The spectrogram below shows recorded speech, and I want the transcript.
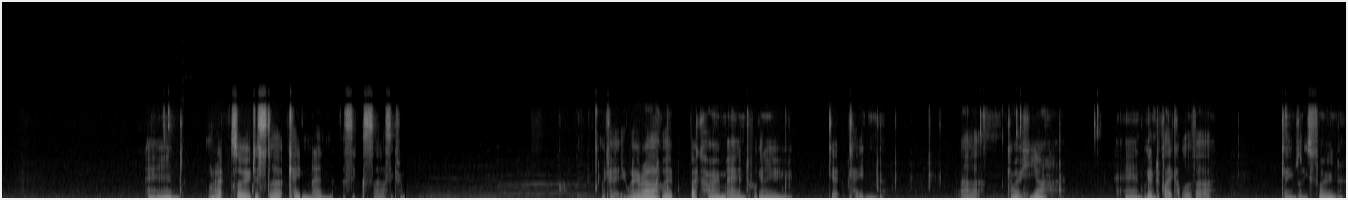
And alright, so just uh, Caden and six, uh, six from. Okay, we're uh, we're back home and we're going to get Caden uh, come over here and we'll get him to play a couple of uh, games on his phone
